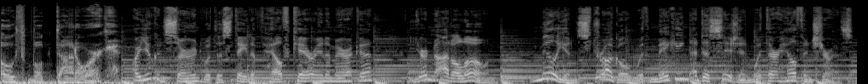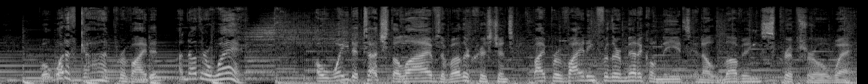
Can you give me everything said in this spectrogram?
oathbook.org. Are you concerned with the state of healthcare in America? You're not alone. Millions struggle with making a decision with their health insurance. But what if God provided another way? A way to touch the lives of other Christians by providing for their medical needs in a loving, scriptural way.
